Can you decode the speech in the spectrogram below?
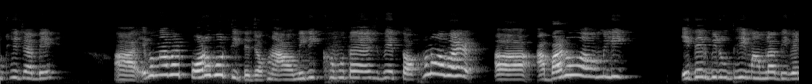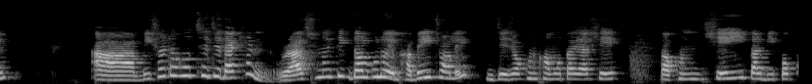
উঠে যাবে। এবং আবার পরবর্তীতে যখন আওয়ামী লীগ ক্ষমতায় আসবে, তখনও আবার আবারও আওয়ামী লীগ এদের বিরুদ্ধেই মামলা দিবেন। বিষয়টা হচ্ছে যে দেখেন, রাজনৈতিক দলগুলো এভাবেই চলে, যে যখন ক্ষমতায় আসে তখন সেই তার বিপক্ষ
